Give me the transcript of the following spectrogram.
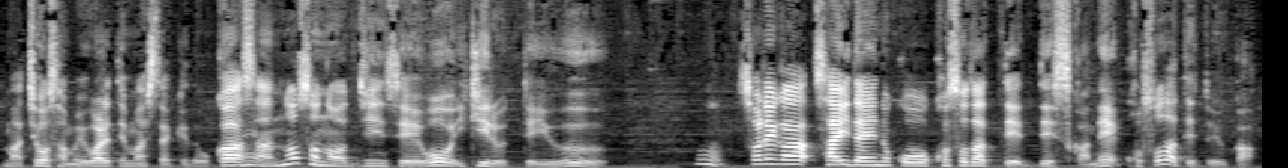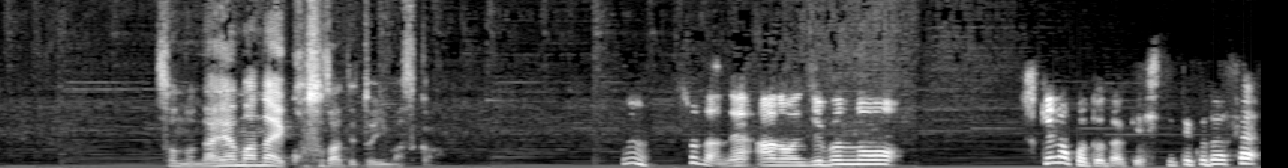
まあ調査も言われてましたけどお母さんのその人生を生きるっていう、うんそれが最大のこう子育てですかね子育てというかその悩まない子育てと言いますか。うん、そうだね。あの、自分の好きなことだけしててください。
